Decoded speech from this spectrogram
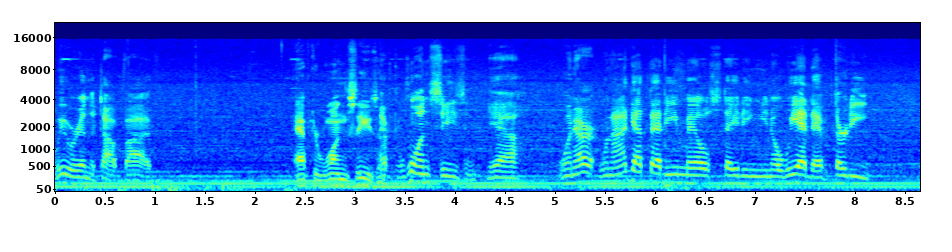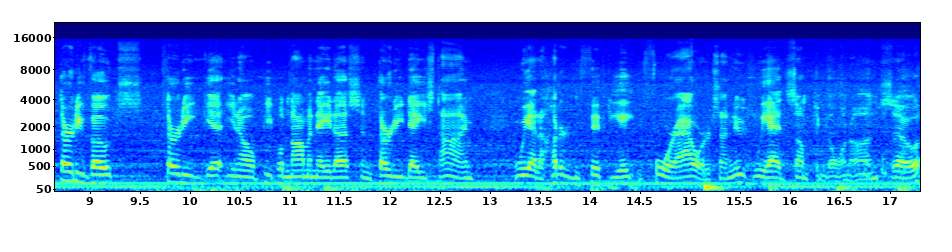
We were in the top five After one season. after one season. Yeah, when our when I got that email stating you know we had to have 30, 30 votes, thirty get you know people nominate us in thirty days time. We had 158 in four hours. I knew we had something going on. So,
